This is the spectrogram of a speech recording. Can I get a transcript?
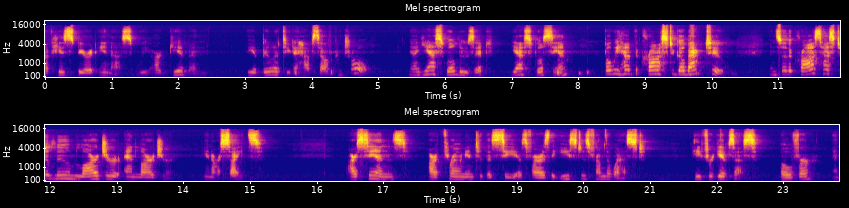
of His Spirit in us, given the ability to have self control. Now, yes, we'll lose it. Yes, we'll sin. But we have the cross to go back to. And so the cross has to loom larger and larger in our sights. Our sins are thrown into the sea as far as the east is from the west. He forgives us over and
